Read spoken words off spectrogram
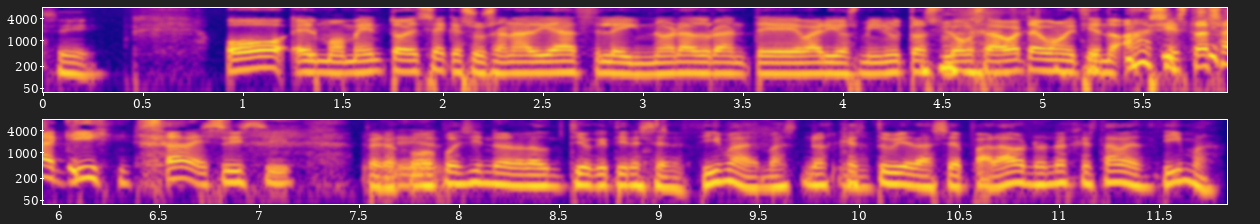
Sí. o el momento ese que Susana Díaz le ignora durante varios minutos y luego se da vuelta como diciendo, ah, si estás aquí, ¿sabes? Sí, sí. Pero Eh, ¿cómo puedes ignorar a un tío que tienes encima? Además, no es que estuviera separado, no, no es que estaba encima.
